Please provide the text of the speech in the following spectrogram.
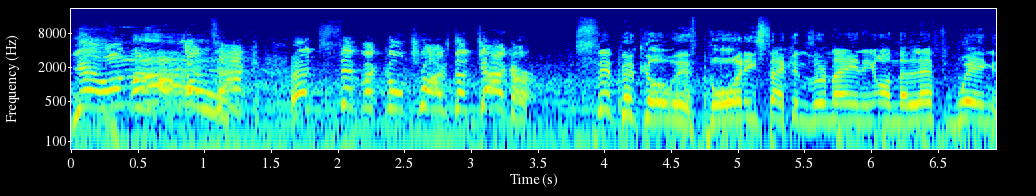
Yeah, under oh! attack, and Sypical drives the dagger. Sypical with 40 seconds remaining on the left wing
